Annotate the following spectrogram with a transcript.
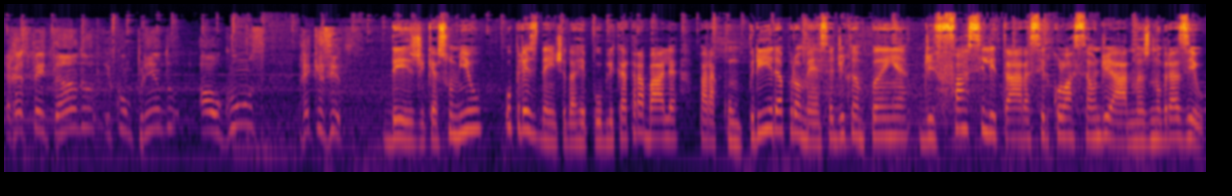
respeitando e cumprindo alguns requisitos. Desde que assumiu, o presidente da República trabalha para cumprir a promessa de campanha de facilitar a circulação de armas no Brasil.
